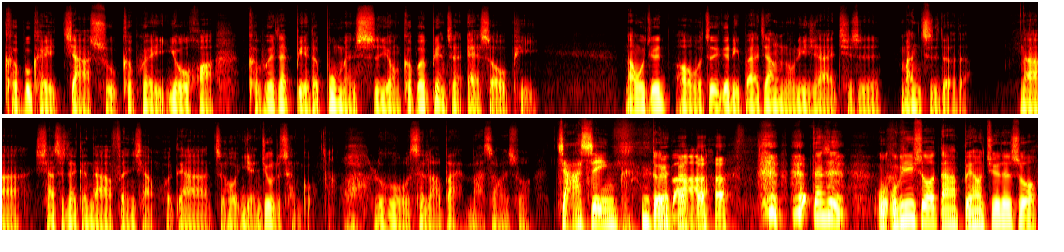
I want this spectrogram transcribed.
可不可以加速，可不可以优化，可不可以在别的部门试用，可不可以变成 SOP？那我觉得，哦，我这个礼拜这样努力下来，其实蛮值得的。那下次再跟大家分享我等下之后研究的成果。哇，如果我是老板，马上会说加薪，对吧？但是我我必须说，大家不要觉得说，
